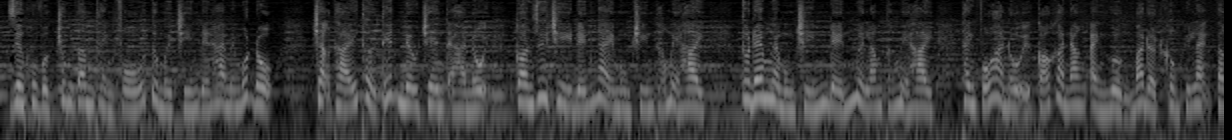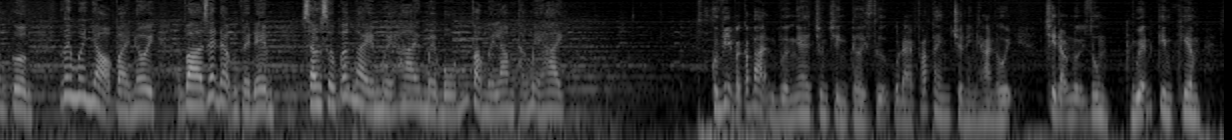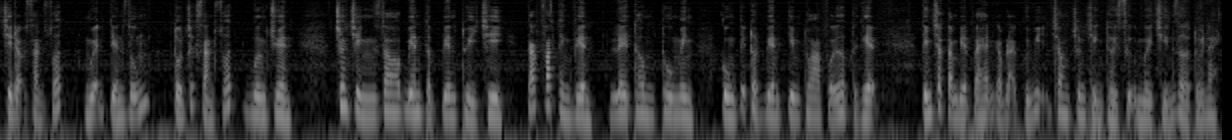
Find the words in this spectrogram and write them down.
riêng khu vực trung tâm thành phố từ 19 đến 21 độ. Trạng thái thời tiết nêu trên tại Hà Nội còn duy trì đến ngày 9 tháng 12. Từ đêm ngày 9 đến 15 tháng 12, thành phố Hà Nội có khả năng ảnh hưởng ba đợt không khí lạnh tăng cường, gây mưa nhỏ vài nơi và rét đậm về đêm, sáng sớm các ngày 12, 14 và 15 tháng 12. Quý vị và các bạn vừa nghe chương trình thời sự của Đài Phát thanh Truyền hình Hà Nội, chỉ đạo nội dung Nguyễn Kim Khiêm, chỉ đạo sản xuất Nguyễn Tiến Dũng, tổ chức sản xuất Vương Truyền. Chương trình do biên tập viên Thủy Chi, các phát thanh viên Lê Thông, Thu Minh cùng kỹ thuật viên Kim Thoa phối hợp thực hiện. Kính chào tạm biệt và hẹn gặp lại quý vị trong chương trình thời sự 19 giờ tối nay.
